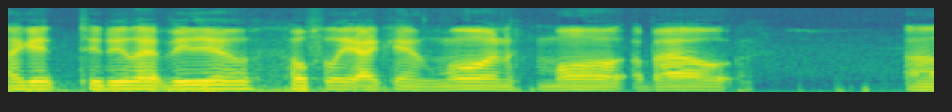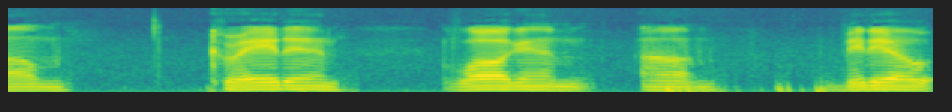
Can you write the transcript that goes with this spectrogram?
I get to do that video. Hopefully I can learn more about um, creating vlogging um, video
